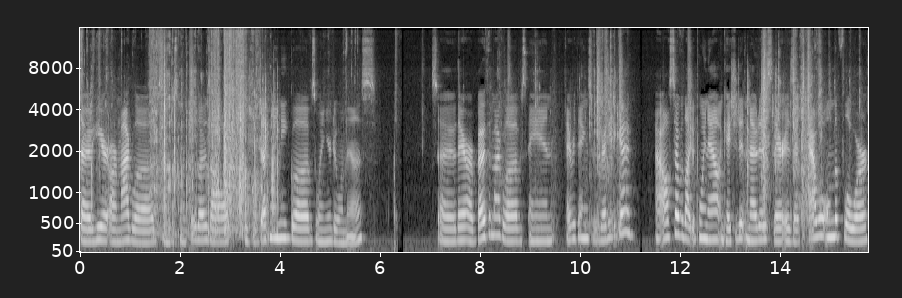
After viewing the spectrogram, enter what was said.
So here are my gloves. I'm just going to pull those off because you definitely need gloves when you're doing this. So there are both of my gloves and everything's ready to go. I also would like to point out, in case you didn't notice, there is a towel on the floor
